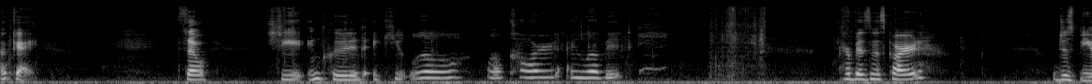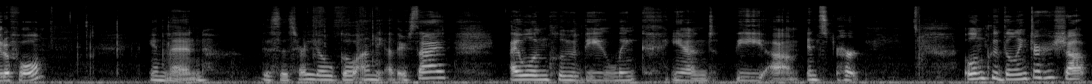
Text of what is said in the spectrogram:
Okay. So, she included a cute little little card. I love it. Her business card, which is beautiful. And then this is her logo on the other side. I will include the link and the um, inst her I'll include the link to her shop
